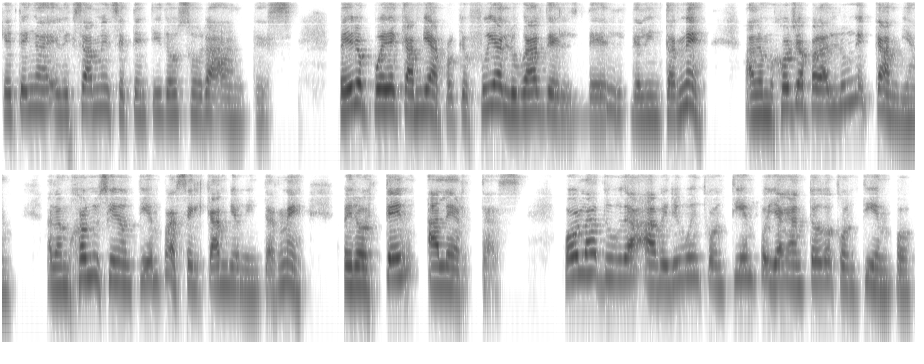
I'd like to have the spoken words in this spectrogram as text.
que tenga el examen 72 horas antes. Pero puede cambiar porque fui al lugar del, del, internet. A lo mejor ya para el lunes cambian. A lo mejor no hicieron tiempo a hacer el cambio en internet, pero estén alertas. Por la duda, averigüen con tiempo y hagan todo con tiempo.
